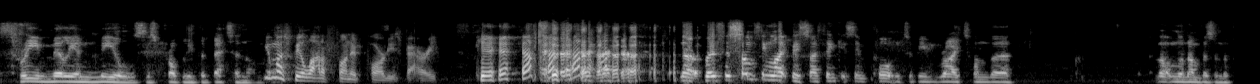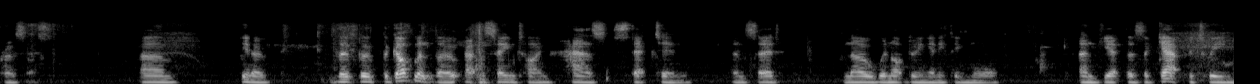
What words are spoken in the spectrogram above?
3 million meals, is probably the better number. You must be a lot of fun at parties, Barry. no, but for something like this, I think it's important to be right on the on the numbers and the process. Um, you know, the, the the government though at the same time has stepped in and said, no, we're not doing anything more, and yet there's a gap between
